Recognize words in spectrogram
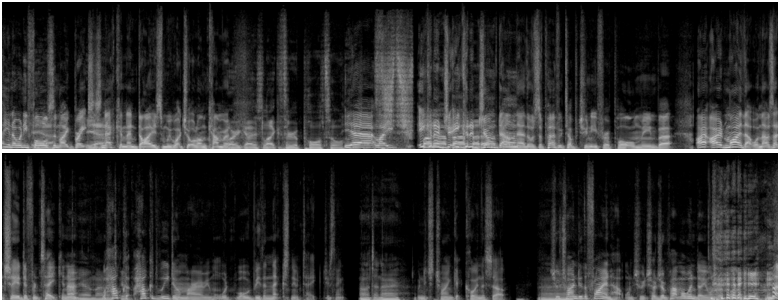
Wah! you know, when he falls Yeah. and like breaks his Yeah. neck and then dies, and we watch it all on camera. Or he goes like through a portal. Yeah, like he could have he could have jumped down there. There was a perfect opportunity for a portal meme, but I, I admire that one. That was actually a different take, you know. Yeah, man, Well, that's how good. could how could we do a Mario meme? What would what would be the next new take? Do you think I don't know. we need to try and get coin this up? Uh, Should we try and do the flying hat one? Should we try to jump out my window? You want to record? me?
